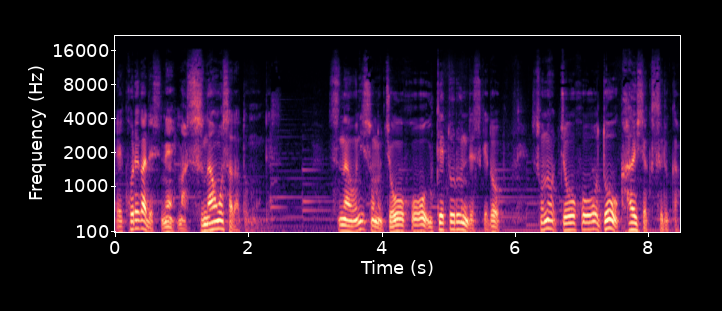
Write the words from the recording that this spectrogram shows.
えこれがですね、まあ、素直さだと思うんです。素直にその情報を受け取るんですけどその情報をどう解釈するか。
